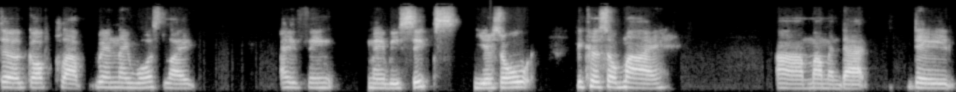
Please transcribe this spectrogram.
the golf club when I was like, I think maybe six years old, because of my uh, mom and dad. They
